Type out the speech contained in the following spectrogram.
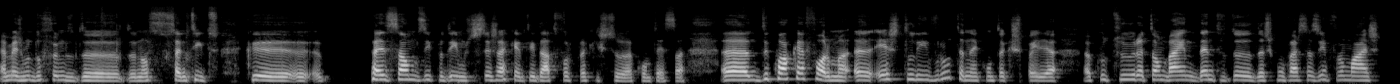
é mesmo do fundo do nosso sentido, que pensamos e pedimos, seja a que entidade for, para que isto aconteça. Uh, de qualquer forma, uh, este livro, tendo em conta que espelha a cultura também dentro de, das conversas informais,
